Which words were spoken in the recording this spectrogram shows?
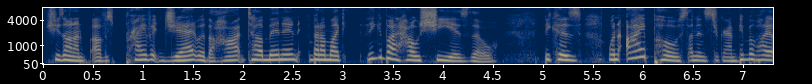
she's on a, a private jet with a hot tub in it. But I'm like, think about how she is though, because when I post on Instagram, people probably,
